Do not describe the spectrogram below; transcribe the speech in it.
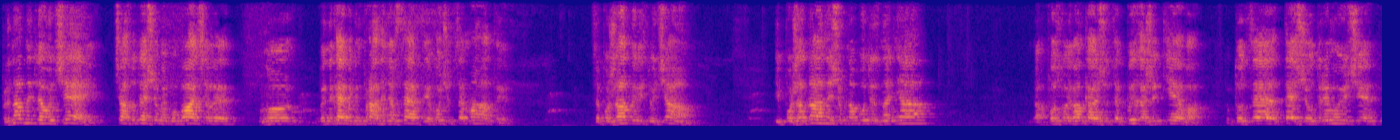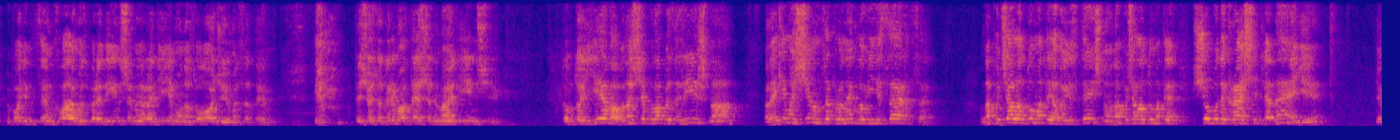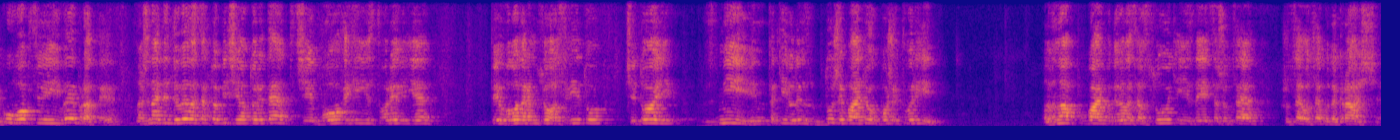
Принадне для очей. Часто те, що ми побачили, воно виникає потім прагнення в серці, я хочу це мати. Це пожадливість очам. І пожадане, щоб набути знання. Апостол Іван каже, що це пиха життєва. Тобто це те, що отримуючи, ми потім цим хвалимось перед іншими, радіємо, насолоджуємося тим. Ти щось отримав те, що не мають інші. Тобто Єва, вона ще була безгрішна, але якимось чином це проникло в її серце. Вона почала думати егоїстично, вона почала думати, що буде краще для неї, яку опцію їй вибрати. Вона вже навіть не дивилася, хто більший авторитет, чи Бог, який її створив, є ти володарем цього світу, чи той Змій, він такий один з дуже багатьох Божих творінь. Але вона подивилася в суть і їй здається, що це, що це оце буде краще.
